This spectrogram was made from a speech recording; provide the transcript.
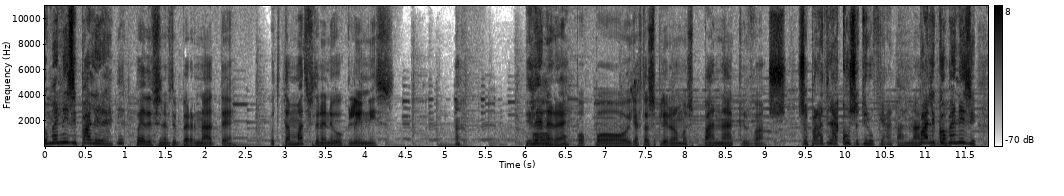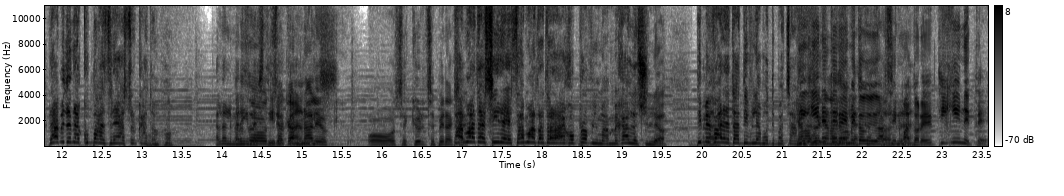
Κομμενίζει πάλι, ρε. Τι εκπαίδευση είναι αυτή που περνάτε; Ούτε τα μάτια σου δεν ανοιγοκλίνει. Τι λένε, ρε; Πω, πω, πω. Γι' αυτό σε πληρώνω όμως πανάκριβα. Σ, Σοπαρά την ακούσω τη Ρουφιάνα. Πανάκριβα. Πάλι κομμενίζει. Να μην τον ακουμπάς, ρε, άστον κάτω. Οχο. Καλό όλη μέρα Εδώ γυμναστήριο θα κάνουν άλλοι. κάνεις. Ο, ο security σε πήραξε. Σταμάτα εσύ, ρε, σταμάτα τώρα, έχω πρόβλημα. Μεγάλο σου λέω. Τι με Έλα. βάλετε, τι βλέπω την Τι πατσαβούρα. Για να δω, γίνεται για να ρε δω. με το Καθόλου, ασύνημα ε. τώρα, τι γίνεται;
